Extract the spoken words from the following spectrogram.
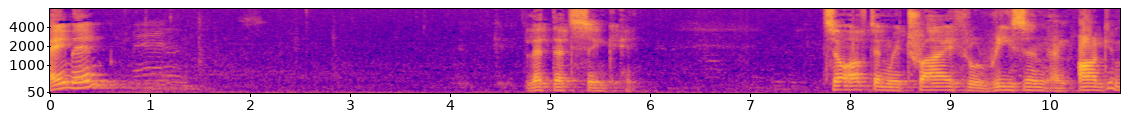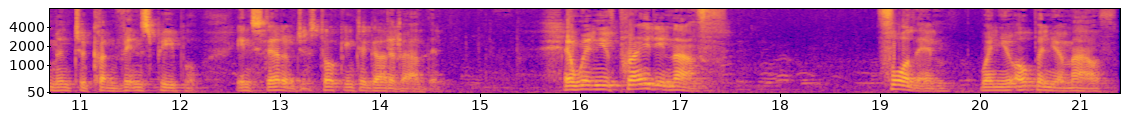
Amen? Let that sink in. So often we try through reason and argument to convince people instead of just talking to God about them. And when you've prayed enough for them, when you open your mouth,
